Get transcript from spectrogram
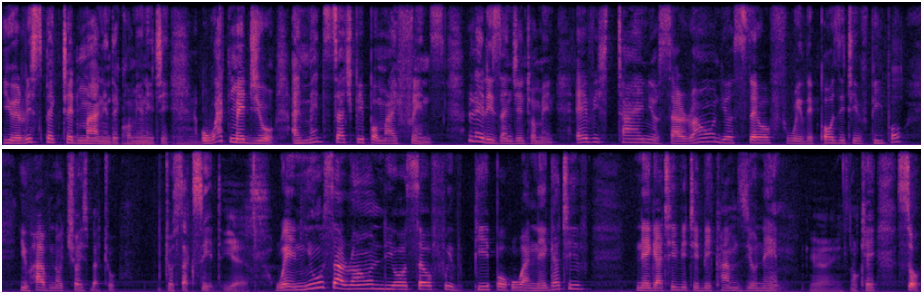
You're a respected man in the mm, community. Mm. What made you? I made such people my friends. Ladies and gentlemen, every time you surround yourself with the positive people, you have no choice but to, to succeed. Yes. When you surround yourself with people who are negative, negativity becomes your name. Right. Okay, so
